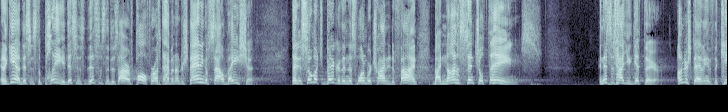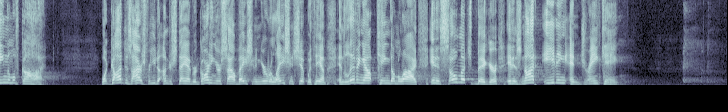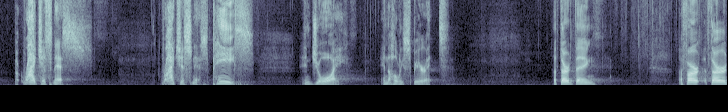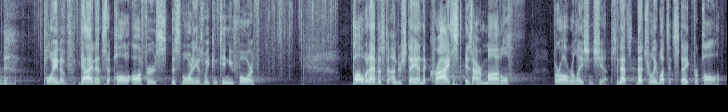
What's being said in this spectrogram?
and again, this is the plea, this is, this is the desire of Paul for us to have an understanding of salvation that is so much bigger than this one we're trying to define by non essential things. And this is how you get there understanding of the kingdom of God what God desires for you to understand regarding your salvation and your relationship with Him and living out kingdom life, it is so much bigger. It is not eating and drinking, but righteousness, righteousness, peace, and joy in the Holy Spirit. A third thing, a third point of guidance that Paul offers this morning as we continue forth. Paul would have us to understand that Christ is our model for all relationships. And that's, that's really what's at stake for Paul.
